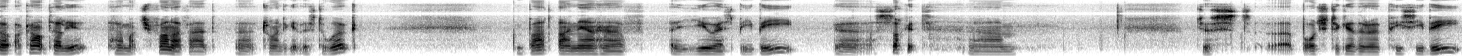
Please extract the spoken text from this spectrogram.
So I can't tell you how much fun I've had uh, trying to get this to work, but I now have a USB-B uh, socket, um, just uh, bodged together a PCB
